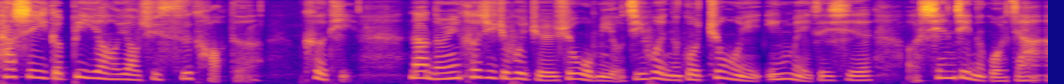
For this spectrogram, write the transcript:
它是一个必要要去思考的课题。那能源科技就会觉得说，我们有机会能够 join 英美这些呃先进的国家，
